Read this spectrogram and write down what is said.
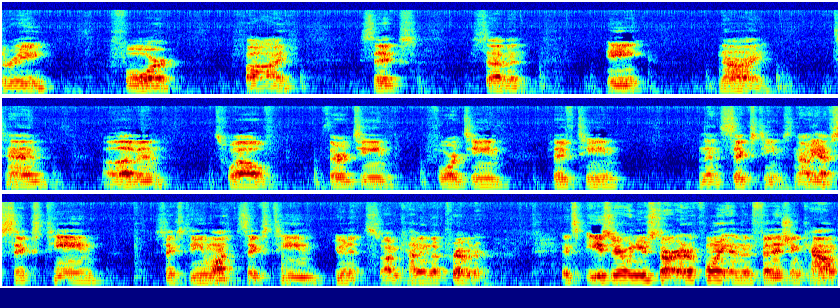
three, four, five, six, seven, eight, nine, ten, eleven, twelve, thirteen, fourteen, fifteen and then 16. So now we have 16, 16 what? 16 units. So I'm counting the perimeter. It's easier when you start at a point and then finish and count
